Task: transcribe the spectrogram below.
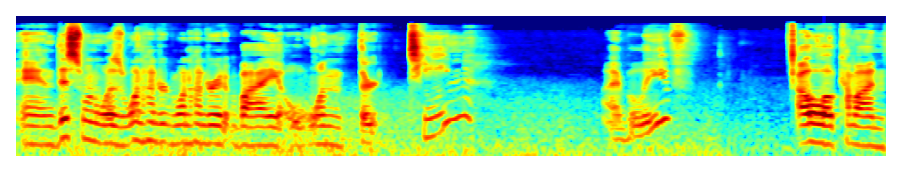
And this one was 100 100 by 113, I believe. Oh, come on.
